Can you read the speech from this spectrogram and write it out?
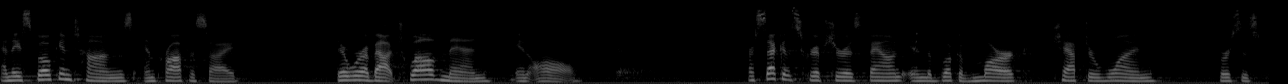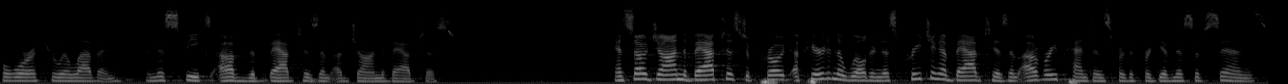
and they spoke in tongues and prophesied. There were about 12 men in all. Our second scripture is found in the book of Mark, chapter 1, verses 4 through 11. And this speaks of the baptism of John the Baptist. And so John the Baptist appeared in the wilderness, preaching a baptism of repentance for the forgiveness of sins.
